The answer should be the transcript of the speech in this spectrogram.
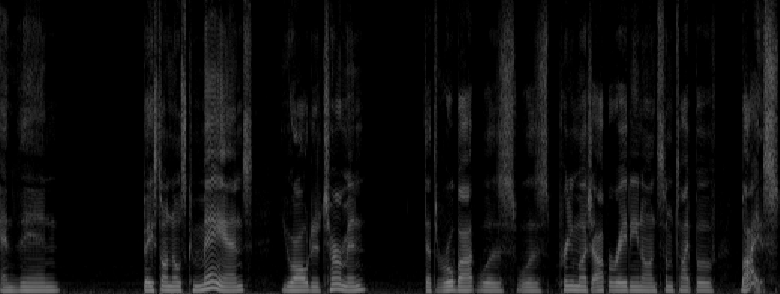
and then based on those commands, you all determined that the robot was was pretty much operating on some type of bias.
